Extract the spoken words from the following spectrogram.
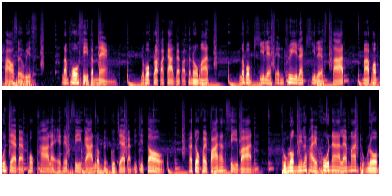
Cloud Service ลำโพง 4 ตำแหน่ง ระบบปรับอากาศแบบอัตโนมัติ ระบบ Keyless Entry และ Keyless Start มาพร้อมกุญแจแบบพกพาและ NFC card รวมถึงกุญแจแบบดิจิตอลกระจกไฟฟ้าทั้ง 4 บาน ถุงลมนิรภัยคู่หน้าและม่านถุงลม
